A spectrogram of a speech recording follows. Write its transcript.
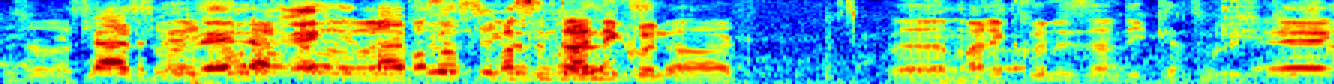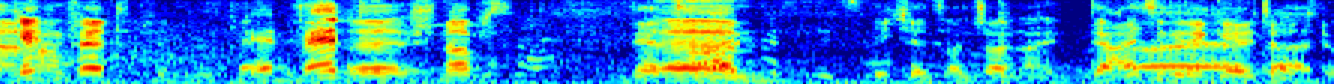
Also, was Klar, ist der BWLer rechnet mal einen plus- 40. was sind deine Geburtstag. Äh, meine Gründe sind die katholische Kirche. Äh, Kettenfett. Kein Fett? Äh, Schnaps. Wer zahlt? Ähm, ich jetzt anscheinend. Der Einzige, der Geld Ja, hat. du.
